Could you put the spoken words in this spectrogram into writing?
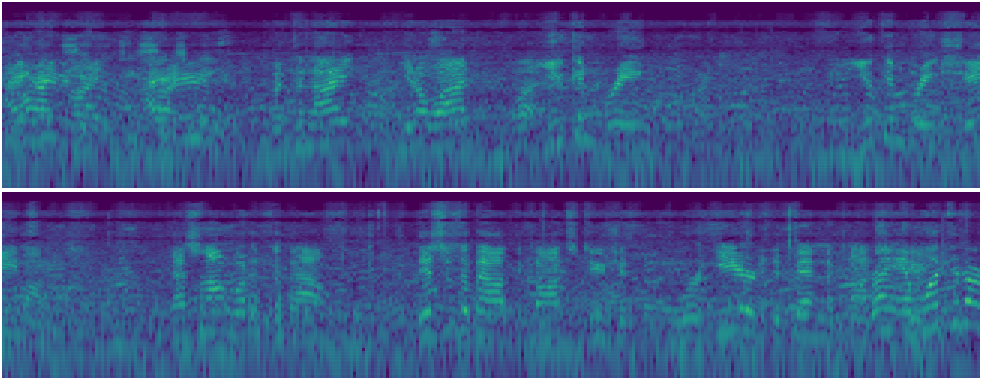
I agree with you. I agree with you. But tonight, you know what? What? You can bring you can bring shame on us. That's not what it's about. This is about the Constitution. We're here to defend the Constitution. Right, and what did our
